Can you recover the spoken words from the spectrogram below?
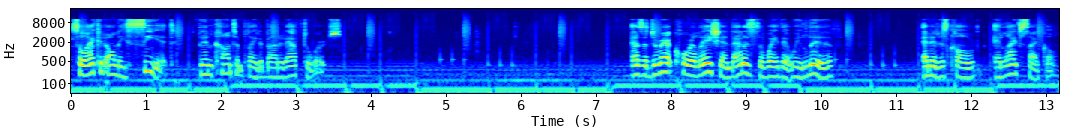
So I could only see it, then contemplate about it afterwards. As a direct correlation, that is the way that we live, and it is called a life cycle.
